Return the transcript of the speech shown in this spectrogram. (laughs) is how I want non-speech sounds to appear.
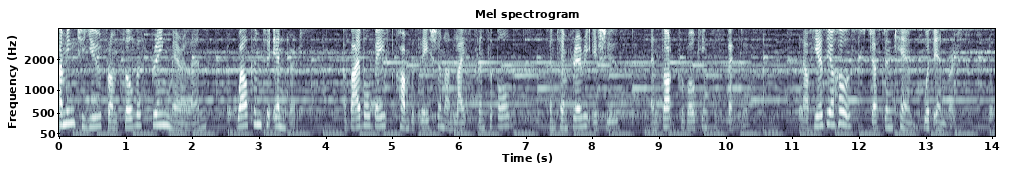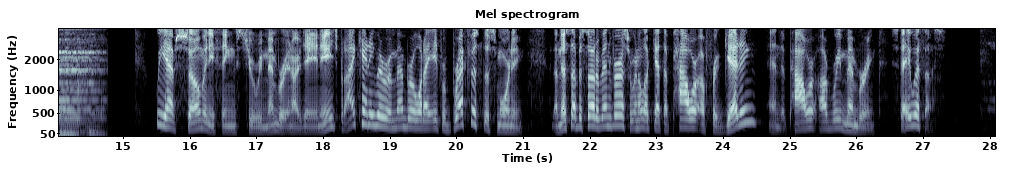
Coming to you from Silver Spring, Maryland, welcome to Inverse, a Bible based conversation on life principles, contemporary issues, and thought provoking perspectives. Now, here's your host, Justin Kim, with Inverse. We have so many things to remember in our day and age, but I can't even remember what I ate for breakfast this morning. On this episode of Inverse, we're going to look at the power of forgetting and the power of remembering. Stay with us.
